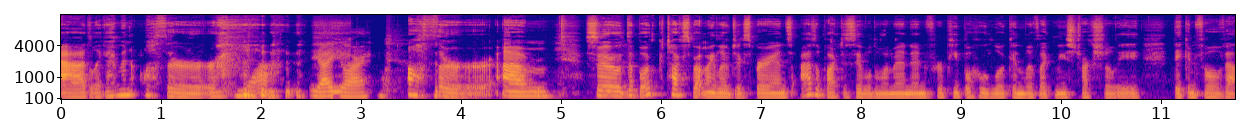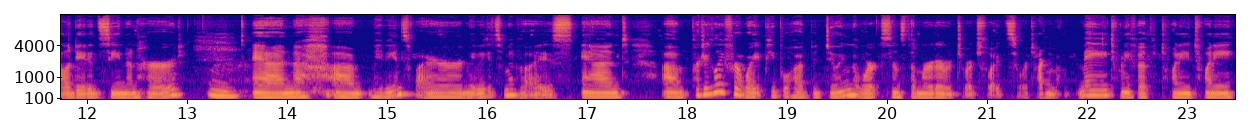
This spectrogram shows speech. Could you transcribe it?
add like i'm an author. Yeah. Yeah you are. Author. Um, so the book talks about my lived experience as a black disabled woman and for people who look and live like me structurally they can feel validated seen and heard mm. and um, maybe inspired maybe get some advice and um, particularly for white people who have been doing the work since the murder of george floyd. So we're talking about may 25th 2020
